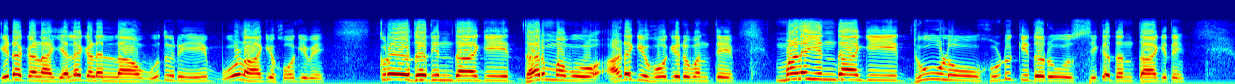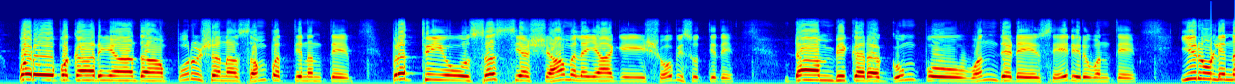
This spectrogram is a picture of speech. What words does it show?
ಗಿಡಗಳ ಎಲೆಗಳೆಲ್ಲ ಉದುರಿ ಬೋಳಾಗಿ ಹೋಗಿವೆ. ಕ್ರೋಧದಿಂದಾಗಿ ಧರ್ಮವು ಅಡಗಿ ಹೋಗಿರುವಂತೆ, ಮಳೆಯಿಂದಾಗಿ ಧೂಳು ಹುಡುಕಿದರೂ ಸಿಗದಂತಾಗಿದೆ. ಪರೋಪಕಾರಿಯಾದ ಪುರುಷನ ಸಂಪತ್ತಿನಂತೆ ಪೃಥ್ವಿಯು ಸಸ್ಯ ಶ್ಯಾಮಲೆಯಾಗಿ ಶೋಭಿಸುತ್ತಿದೆ. ಡಾಂಬಿಕರ ಗುಂಪು ಒಂದೆಡೆ ಸೇರಿರುವಂತೆ ಇರುಳಿನ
